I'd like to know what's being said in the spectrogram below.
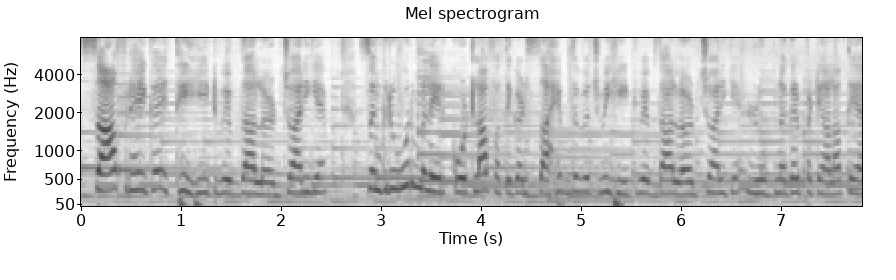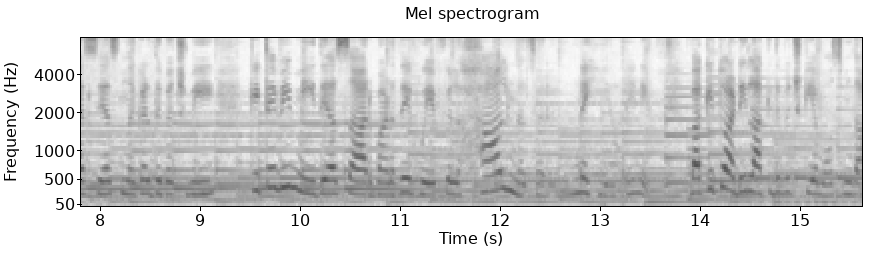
ਸਾਫ਼ ਰਹੇਗਾ ਇੱਥੇ ਹੀਟ ਵੇਵ ਦਾ ਅਲਰਟ ਜਾਰੀ ਹੈ। ਸੰਗਰੂਰ ਮਲੇਰਕੋਟਲਾ ਫਤਿਹਗੜ੍ਹ ਸਾਹਿਬ ਦੇ ਵਿੱਚ ਵੀ ਹੀਟ ਵੇਵ ਦਾ ਅਲਰਟ ਜਾਰੀ ਹੈ। ਰੂਪਨਗਰ, ਪਟਿਆਲਾ ਤੇ ਐਸਐਸ ਨਗਰ ਦੇ ਵਿੱਚ ਵੀ ਕਿਤੇ ਵੀ ਮੀਂਹ ਦੇ ਅਸਾਰ ਬਣਦੇ ਹੋਏ ਫਿਲਹਾਲ ਨਜ਼ਰ ਨਹੀਂ ਆ ਰਹੇ ਨੇ। ਬਾਕੀ ਤੁਹਾਡੇ ਇਲਾਕੇ ਦੇ ਵਿੱਚ ਕੀ ਹੈ ਮੌਸਮ ਦਾ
